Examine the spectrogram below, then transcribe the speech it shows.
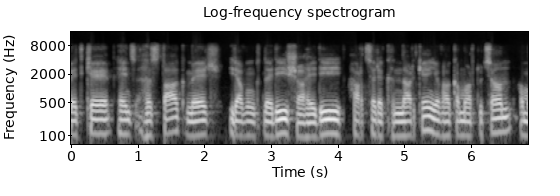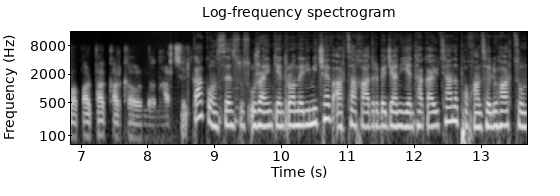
պետք է հենց հստակ մեր իրավունքների, շահերի հարցերը քննարկեն եւ հակամարտության համապարփակ կարգավորման հարցերը։ Կա կոնսենսուս ուժային կենտրոնների միջև Արցախը Ադրբեջանի յենթակայությանը փոխանցելու հարցում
